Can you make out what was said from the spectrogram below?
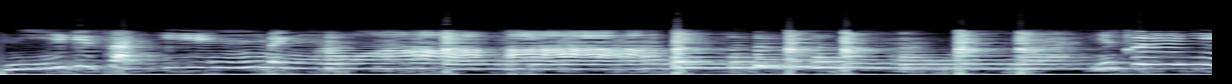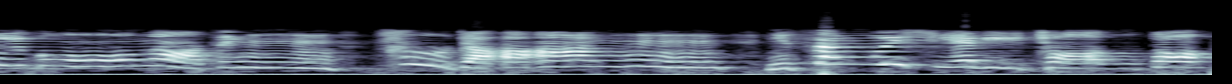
你的声音明亮，你收你个我真吃叫，你生里写的却是他。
